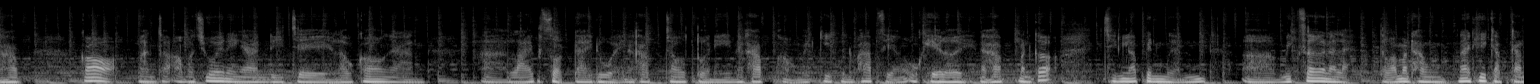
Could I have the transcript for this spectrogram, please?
นะครับ ก็มันจะเอามาช่วยในงาน DJ แล้วก็งานไลฟ์สดได้ด้วยนะครับ เจ้าตัวนี้นะครับของ m a c กี้คุณภาพเสียงโอเคเลยนะครับ มันก็จริงแล้วเป็นเหมือนมิกเซอร์นั่นแหละ แต่ว่ามันทำหน้าที่กลับกัน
